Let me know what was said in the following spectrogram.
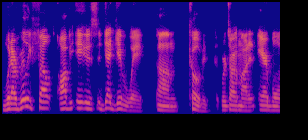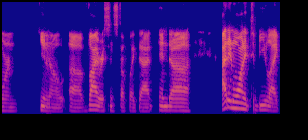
what I really felt obvious it was a dead giveaway um COVID we're talking about an airborne you know uh virus and stuff like that and uh I didn't want it to be like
